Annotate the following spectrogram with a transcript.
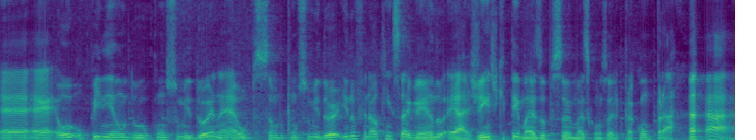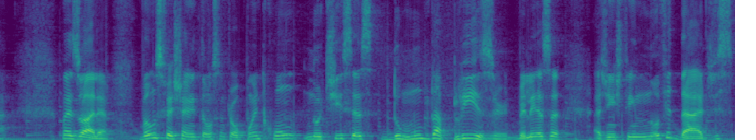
é, é opinião do consumidor, né, opção do consumidor. E no final, quem está ganhando é a gente que tem mais opção e mais console para comprar. Mas olha, vamos fechar então o Central Point com notícias do mundo da Blizzard, beleza? A gente tem novidades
